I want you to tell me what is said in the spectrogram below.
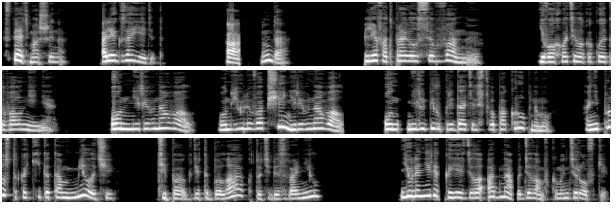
«В пять машина. Олег заедет». «А, ну да». Лев отправился в ванную. Его охватило какое-то волнение. Он не ревновал. Он Юлю вообще не ревновал. Он не любил предательство по-крупному, а не просто какие-то там мелочи, типа где ты была, кто тебе звонил. Юля нередко ездила одна по делам в командировке.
